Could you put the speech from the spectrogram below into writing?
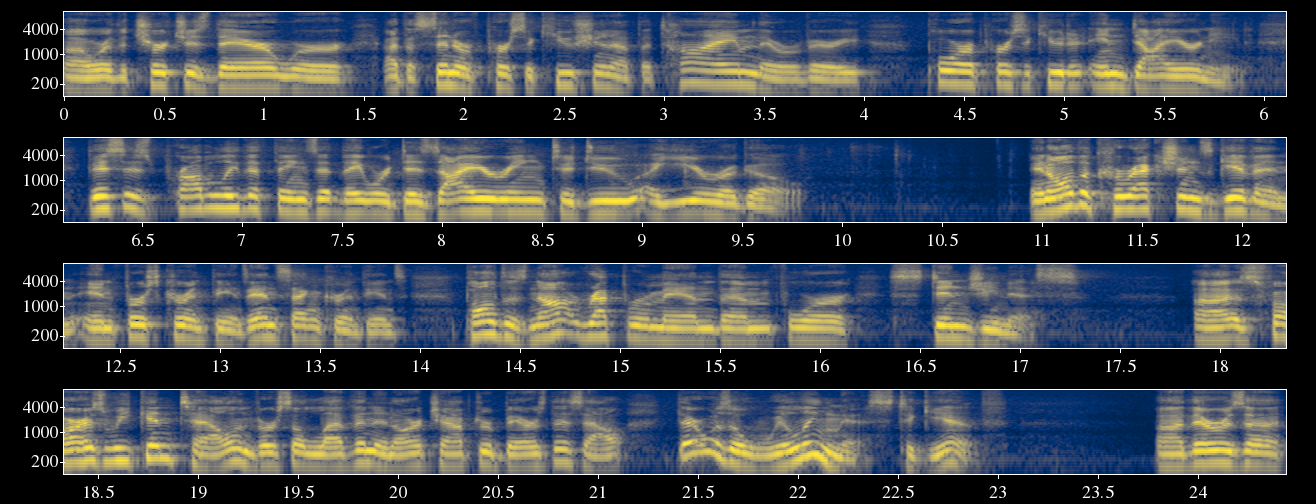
uh, where the churches there were at the center of persecution at the time. They were very poor, persecuted, in dire need. This is probably the things that they were desiring to do a year ago. In all the corrections given in 1 Corinthians and 2 Corinthians, Paul does not reprimand them for stinginess. Uh, as far as we can tell, and verse 11 in our chapter bears this out, there was a willingness to give. Uh, there was a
